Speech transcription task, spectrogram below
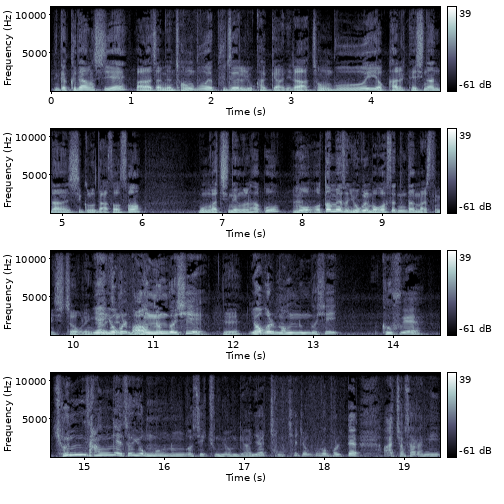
그러니까 그 당시에 말하자면 정부의 부재를 욕할 게 아니라 정부의 역할을 대신한다는 식으로 나서서 뭔가 진행을 하고 또 어떤 면에서 욕을 먹었어야 된다는 말씀이시죠. 그러니까 예, 욕을 먹는 것이 예, 욕을 먹는 것이 그 후에 현상에서 욕 먹는 것이 중요한 게 아니라 전체적으로 볼 때 아 저 사람이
